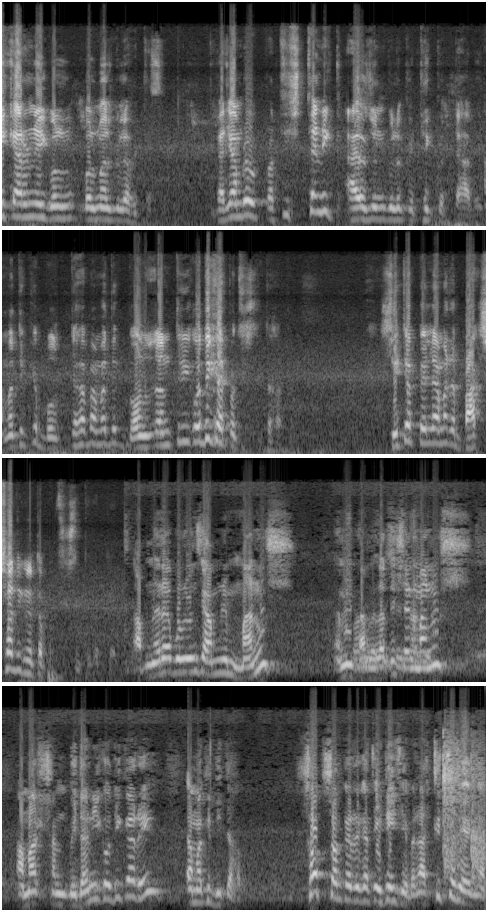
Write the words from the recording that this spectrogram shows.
এই কারণে এই গোল গোলমালগুলো হইতেছে। কাজে আমরা প্রাতিষ্ঠানিক আয়োজনগুলোকে ঠিক করতে হবে। আমাদেরকে বলতে হবে আমাদের গণতান্ত্রিক অধিকার প্রতিষ্ঠিত হবে। সেটা পেলে আমাদের বাক স্বাধীনতা প্রতিষ্ঠিত করতে হবে। আপনারা বলুন যে আমি মানুষ আমি বাংলাদেশের মানুষ আমার সাংবিধানিক অধিকার এই আমাকে দিতে হবে। সব সরকারের কাছে এটাই যাবেন আর কিচ্ছু দেয় না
